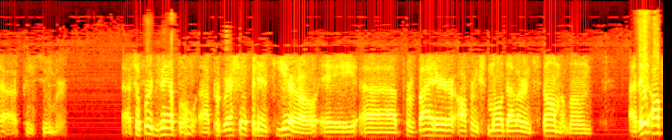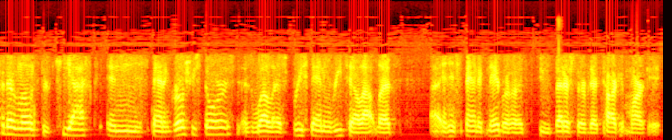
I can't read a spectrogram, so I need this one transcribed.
uh, consumer. Uh, so, for example, uh, Progreso Financiero, a uh, provider offering small dollar installment loans, uh, they offer their loans through kiosks in Hispanic grocery stores as well as freestanding retail outlets uh, in Hispanic neighborhoods to better serve their target market.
